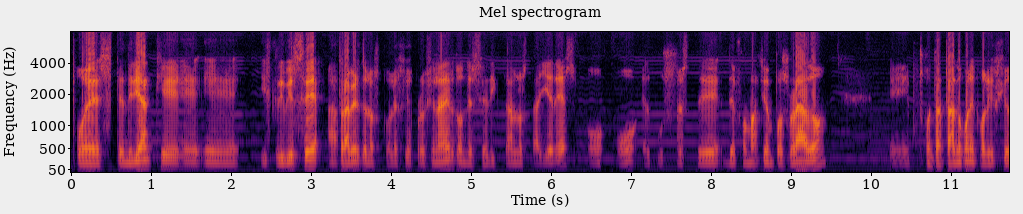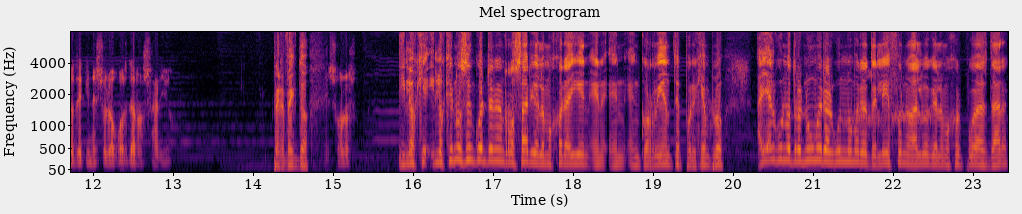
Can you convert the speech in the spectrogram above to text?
Pues tendrían que eh, inscribirse a través de los colegios profesionales donde se dictan los talleres o, el curso este de formación posgrado, eh, pues contactando con el Colegio de Kinesiólogos de Rosario. Perfecto. son los, y los que, los que no se encuentran en Rosario, a lo mejor ahí en, en, Corrientes, por ejemplo, ¿hay algún otro número, algún número de teléfono, algo que a lo mejor puedas dar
